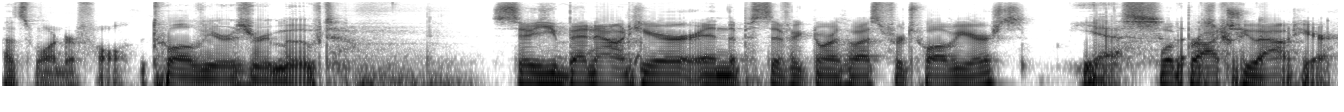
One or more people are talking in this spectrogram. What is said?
That's wonderful. 12 years removed. So you've been out here in the Pacific Northwest for 12 years. Yes. What brought you out here?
